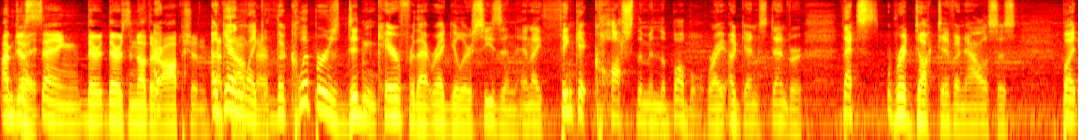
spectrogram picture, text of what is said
I'm just Right. saying there there's another option. that's Again, like there. the Clippers didn't care for that regular season, and I think it cost them in the bubble, right, against Denver. That's reductive analysis, but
